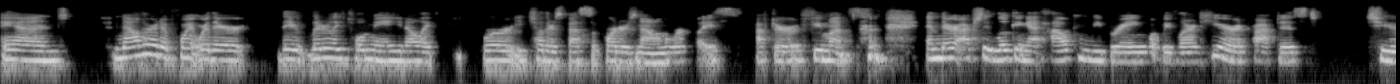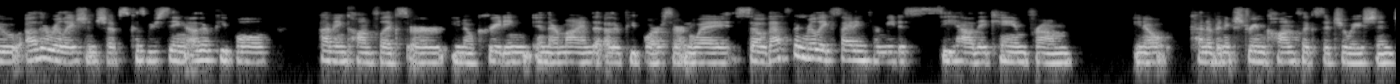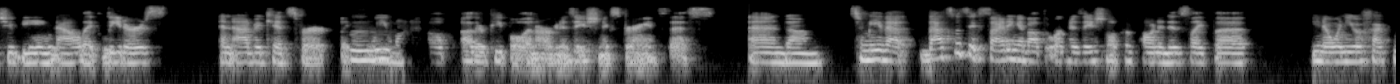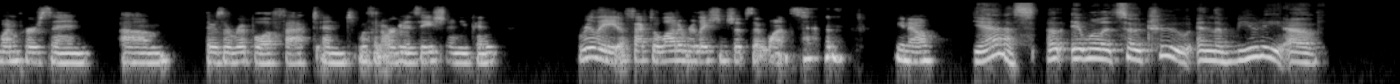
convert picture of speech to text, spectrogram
And now they're at a point where they're, they literally told me, you know, like we're each other's best supporters now in the workplace after a few months. and they're actually looking at how can we bring what we've learned here and practiced to other relationships because we're seeing other people having conflicts or you know creating in their mind that other people are a certain way so that's been really exciting for me to see how they came from you know, kind of an extreme conflict situation to being now like leaders and advocates for like mm. we want to help other people in our organization experience this. And um, to me, that that's what's exciting about the organizational component is like the, you know, when you affect one person, um, there's a ripple effect, and with an organization, you can really affect a lot of relationships at once. you know. Yes. Uh, it, well, it's so true. And the beauty of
